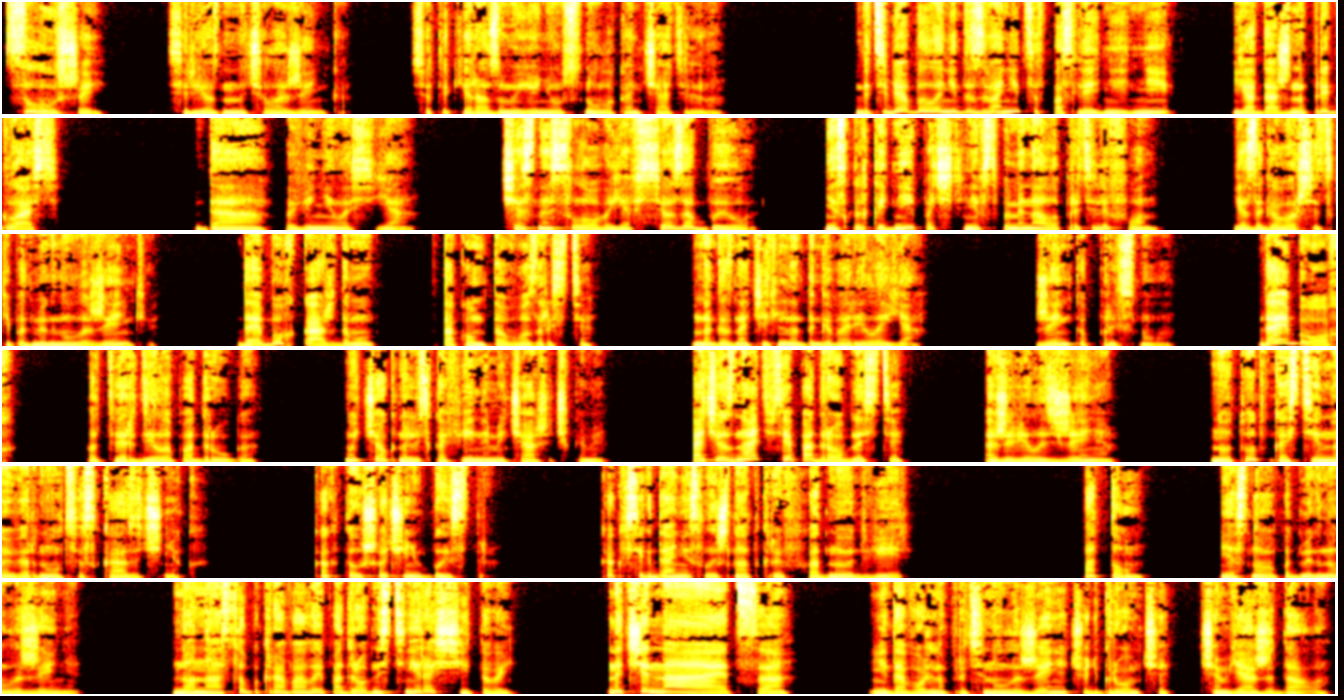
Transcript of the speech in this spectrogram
«Слушай», — серьезно начала Женька. Все-таки разум ее не уснул окончательно. «До тебя было не дозвониться в последние дни. Я даже напряглась». «Да», — повинилась я. «Честное слово, я все забыла. Несколько дней почти не вспоминала про телефон». Я заговорщицки подмигнула Женьке. «Дай бог каждому в таком-то возрасте», — многозначительно договорила я. Женька прыснула. «Дай бог», — подтвердила подруга. Мы чокнулись кофейными чашечками. «Хочу знать все подробности», — оживилась Женя. Но тут в гостиную вернулся сказочник. Как-то уж очень быстро. Как всегда, неслышно открыв входную дверь. «Потом», — я снова подмигнула Жене. «Но на особо кровавые подробности не рассчитывай». «Начинается!» — недовольно протянула Женя чуть громче чем я ожидала.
